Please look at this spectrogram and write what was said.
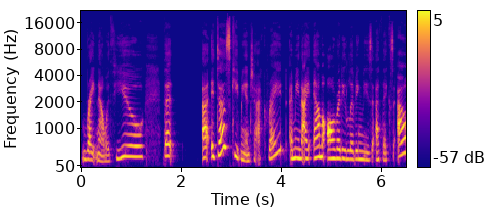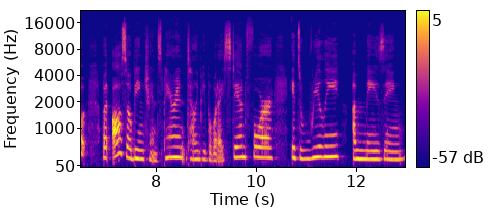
right now with you, that uh, it does keep me in check, right? I mean, I am already living these ethics out, but also being transparent, telling people what I stand for. It's really amazing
